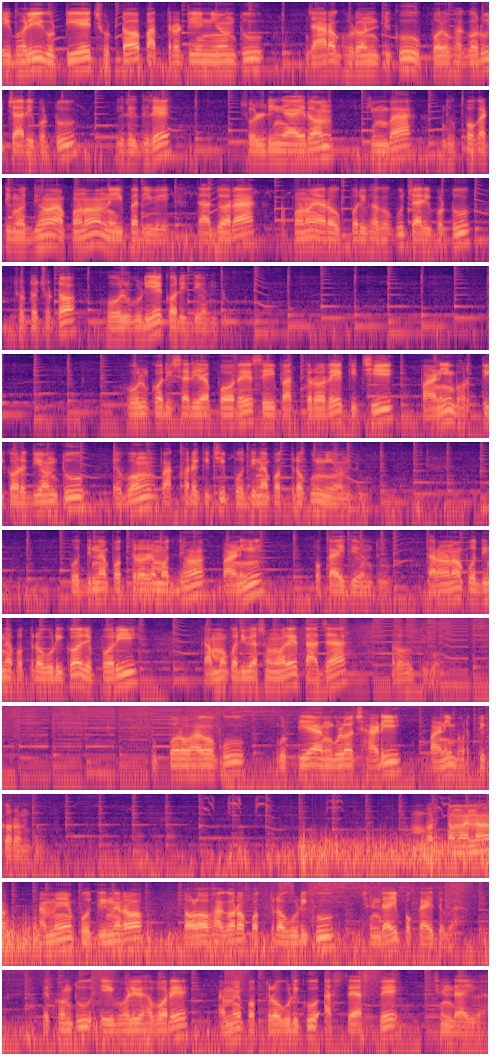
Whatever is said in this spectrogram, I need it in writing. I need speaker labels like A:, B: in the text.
A: ଏଇଭଳି ଗୋଟିଏ ଛୋଟ ପାତ୍ରଟିଏ ନିଅନ୍ତୁ ଯାହାର ଘୋଡ଼ଣୀଟିକୁ ଉପର ଭାଗରୁ ଚାରିପଟୁ ଧୀରେ ଧୀରେ ସୋଲ୍ଡିଂ ଆଇରନ୍ କିମ୍ବା ଧୂପକାଠି ମଧ୍ୟ ଆପଣ ନେଇପାରିବେ। ତାଦ୍ୱାରା ଆପଣ ଏହାର ଉପରି ଭାଗକୁ ଚାରିପଟୁ ଛୋଟ ଛୋଟ ହୋଲ୍ ଗୁଡ଼ିଏ କରିଦିଅନ୍ତୁ। ହୋଲ୍ କରିସାରିବା ପରେ ସେହି ପାତ୍ରରେ କିଛି ପାଣି ଭର୍ତ୍ତି କରିଦିଅନ୍ତୁ ଏବଂ ପାଖରେ କିଛି ପୋଦିନା ପତ୍ରକୁ ନିଅନ୍ତୁ। ପୋଦିନା ପତ୍ରରେ ମଧ୍ୟ ପାଣି ପକାଇ ଦିଅନ୍ତୁ। କାରଣ ପୋଦିନା ପତ୍ର ଗୁଡ଼ିକ ଯେପରି କାମ କରିବା ସମୟରେ ତାଜା ରହୁଥିବ। ଉପର ଭାଗକୁ ଗୋଟିଏ ଆଙ୍ଗୁଳ ଛାଡ଼ି ପାଣି ଭର୍ତ୍ତି କରନ୍ତୁ। ବର୍ତ୍ତମାନ ଆମେ ପୋଦିନାର ତଳ ଭାଗର ପତ୍ର ଗୁଡ଼ିକୁ ଛିଣ୍ଡାଇ ପକାଇଦେବା। ଦେଖନ୍ତୁ ଏଇଭଳି ଭାବରେ ଆମେ ପତ୍ର ଗୁଡ଼ିକୁ ଆସ୍ତେ ଆସ୍ତେ ଛିଣ୍ଡାଇବା।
